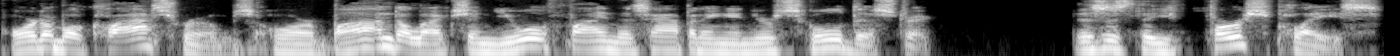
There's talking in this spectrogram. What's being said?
portable classrooms or bond election, you will find this happening in your school district. This is the first place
